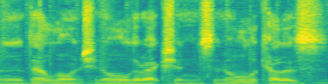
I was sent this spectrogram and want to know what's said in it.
And they'll launch in all directions, in all the colours.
